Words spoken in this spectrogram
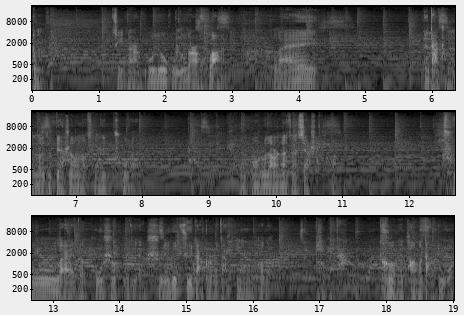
动，自己在那咕悠咕悠在那晃。后来那大虫子就变身了，从里面出来了。我朋友说当时他他吓傻了，出来的不是蝴蝶，是一个巨大个的大扑蛾子。特别大，特别胖的大肚子，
